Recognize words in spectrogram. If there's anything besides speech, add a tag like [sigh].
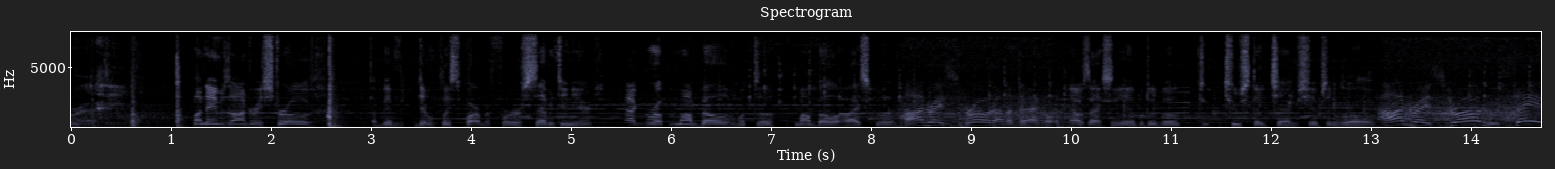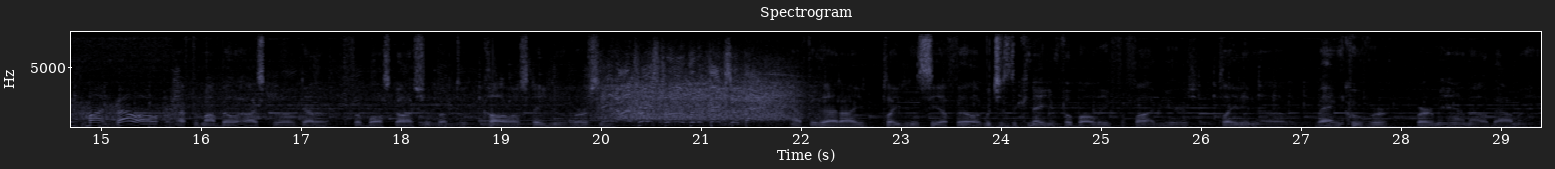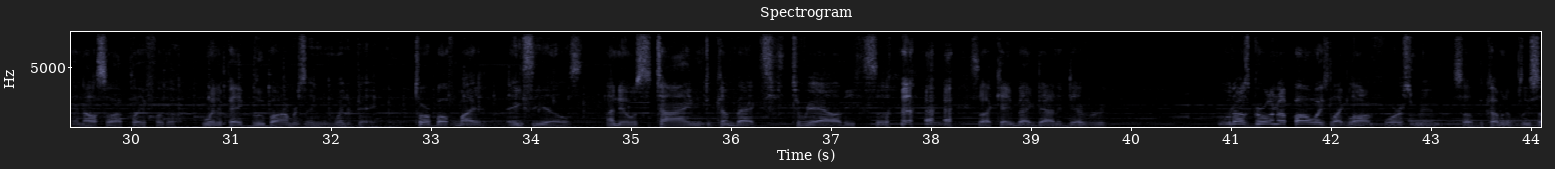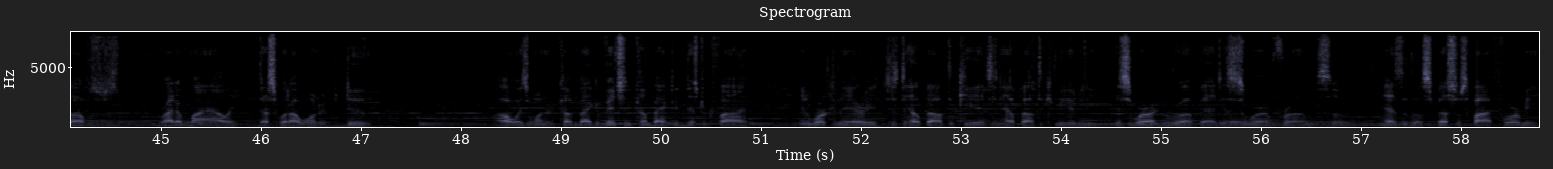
right. My name is Andre Strode. I've been with Denver Police Department for 17 years. I grew up in Montbello, went to Montbello High School. Andre Strode on the tackle. I was actually able to go to two state championships in a row. Andre Strode, who saves Montbello. After Montbello High School, I got a football scholarship up to Colorado State University. Andre Strode, the defensive back. After that, I played in the CFL, which is the Canadian Football League, for five years. Played in uh, Vancouver, Birmingham, Alabama, and also I played for the Winnipeg Blue Bombers in Winnipeg. Tore both my ACLs. I knew it was time to come back to reality, so [laughs] so I came back down to Denver. When I was growing up, I always liked law enforcement, so becoming a police officer was right up my alley. That's what I wanted to do. I always wanted to come back, eventually come back to District 5 and work in the area just to help out the kids and help out the community. This is where I grew up at, this is where I'm from, so it has a little special spot for me.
